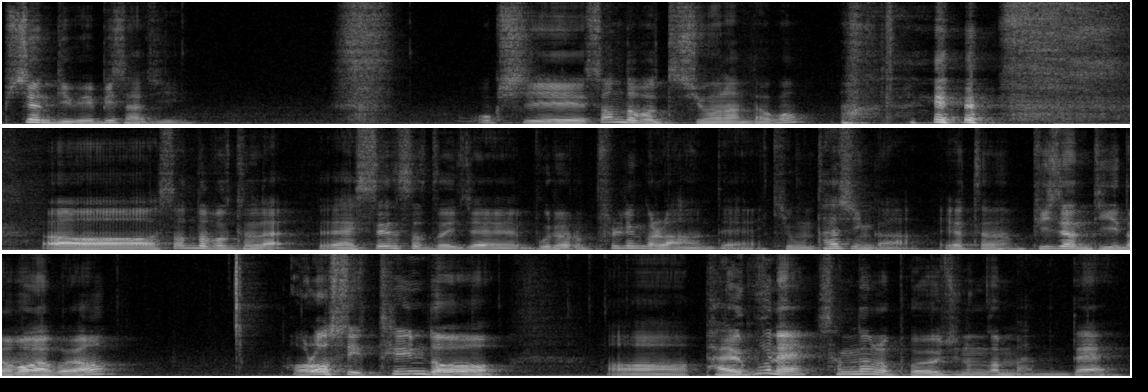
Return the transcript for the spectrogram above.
비전 D 왜 비싸지? 혹시 썬더볼트 지원한다고? 어 썬더볼트 라- 라이센스도 이제 무료로 풀린 걸로 아는데 기분 탓인가 여튼 비전 D 넘어가고요 어로스 익스트림도 어, 발군의 성능을 보여주는 건 맞는데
